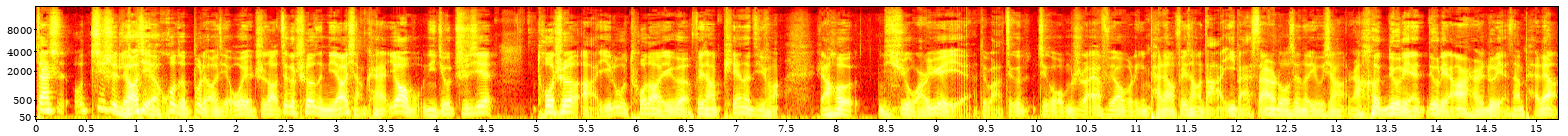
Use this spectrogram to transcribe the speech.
但是我即使了解或者不了解，我也知道这个车子你要想开，要不你就直接拖车啊，一路拖到一个非常偏的地方，然后你去玩越野，对吧？这个这个我们知道 F 幺五零排量非常大，一百三十多升的油箱，然后六点六点二还是六点三排量，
